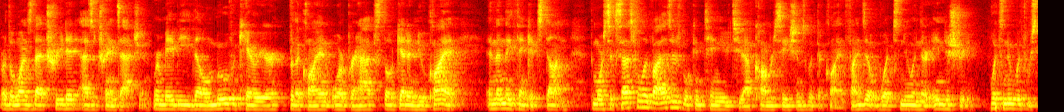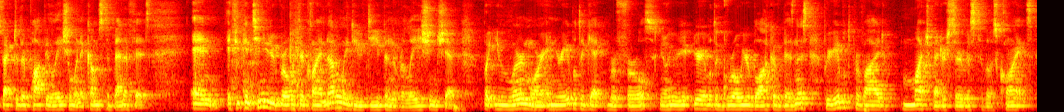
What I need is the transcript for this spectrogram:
are the ones that treat it as a transaction, where maybe they'll move a carrier for the client or perhaps they'll get a new client and then they think it's done. The more successful advisors will continue to have conversations with their client, finds out what's new in their industry, what's new with respect to their population when it comes to benefits, and if you continue to grow with your client, not only do you deepen the relationship, but you learn more and you're able to get referrals. You know, you're, you're able to grow your block of business, but you're able to provide much better service to those clients.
